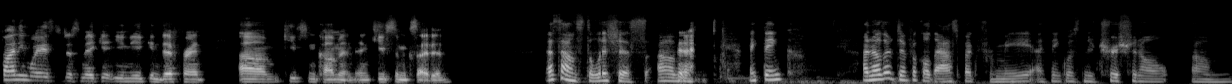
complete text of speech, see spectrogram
finding ways to just make it unique and different, um, keeps them coming and keeps them excited. That sounds delicious. Um, I think another difficult aspect for me, I think, was nutritional um,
